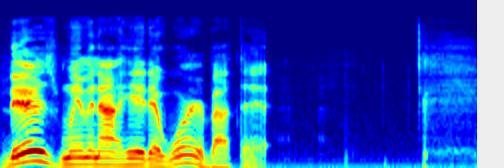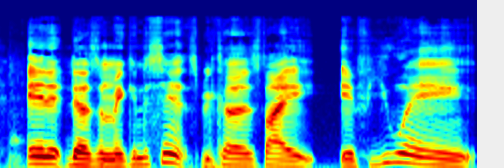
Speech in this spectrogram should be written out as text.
there's women out here that worry about that. And it doesn't make any sense because, like, if you ain't,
